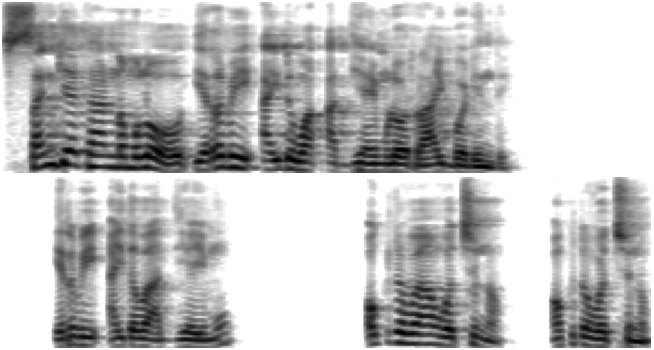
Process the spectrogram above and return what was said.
సంఖ్యాకాండములో ఇరవై ఐదవ అధ్యాయంలో రాయబడింది. ఇరవై ఐదవ అధ్యాయము. ఒకటవ వచ్చును ఒకటవ వచ్చును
